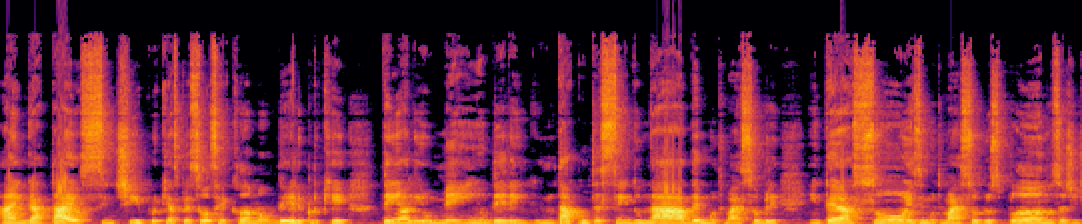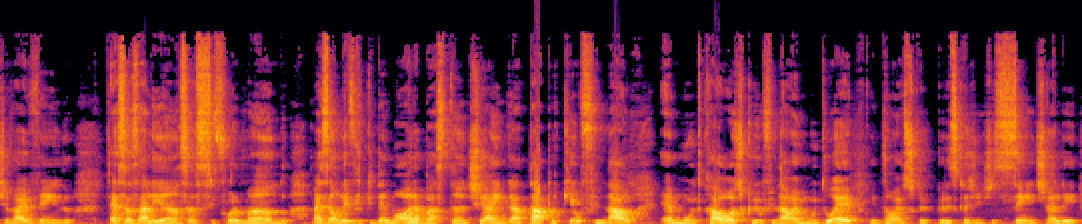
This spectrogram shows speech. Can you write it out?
a engatar, eu senti porque as pessoas reclamam dele, porque tem ali o meinho dele, não tá acontecendo nada, é muito mais sobre interações e muito mais sobre os planos, a gente vai vendo essas alianças se formando, mas é um livro que demora bastante a engatar porque o final é muito caótico e o final é muito épico, então acho que é por isso que a gente sente ali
